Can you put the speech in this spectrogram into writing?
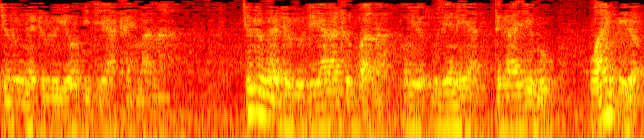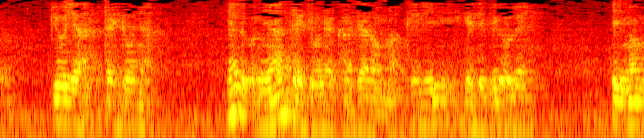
ကျွတ်နဲ့တူတူရောပြီးတရားထိုင်ပါလားကျွတ်နဲ့တူတူတရားထုတ်ပါလားဘုန်းကြီးဦးဇင်းတွေကတရားကြီးကိုဝိုင်းပြီးတော့ပြောကြတိုက်တွန်းကြအဲ့လိုအများတိုက်တွန်းတဲ့ခါကျတော့မှကလေးကလေးပြီးတော့လည်းအိမ်မမ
